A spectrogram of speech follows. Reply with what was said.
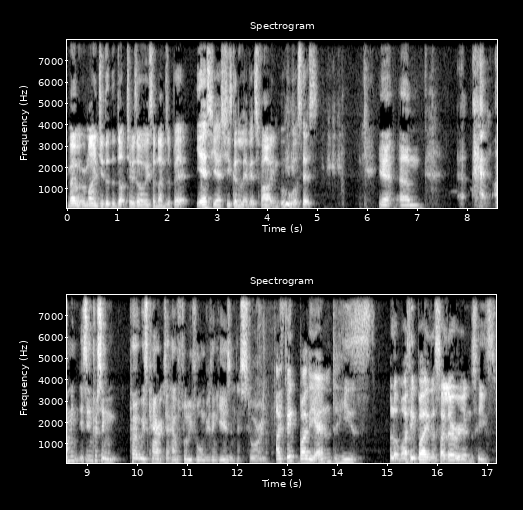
moment. Reminds you that the doctor is always sometimes a bit, "Yes, yes, she's going to live. It's fine." Ooh, what's this? Yeah. Um, I mean, it's interesting. Pertwee's character, how fully formed do you think he is in this story? I think by the end he's a lot more. I think by the Silurians he's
